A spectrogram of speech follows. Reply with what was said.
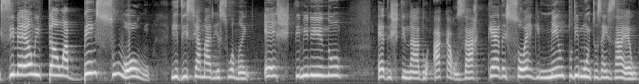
Simeão então abençoou e disse a Maria, sua mãe: Este menino é destinado a causar queda e soerguimento de muitos em Israel.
